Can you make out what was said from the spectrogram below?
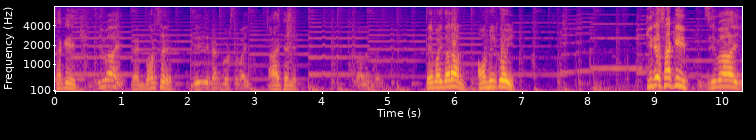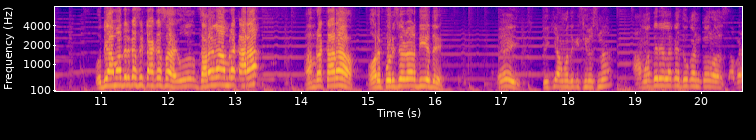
সাকিব জি ভাই। ভরছে? জি জি প্যান্ট পড়ছে ভাই। আয় তাহলে চলেন ভাই। এই ভাই দাঁড়ান আমার বিল কই? কি রে সাকিব? জি ভাই। ওদের আমাদের কাছে টাকা চায় ও জানে না আমরা কারা? আমরা কারা? ওর পরিচয়টা দিয়ে দে। এই তুই কি আমাদেরকে চিনস না? আমাদের এলাকায় দোকান করস আবার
